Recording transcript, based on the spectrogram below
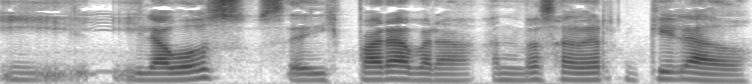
y, y la voz se dispara para andar a saber qué lado.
